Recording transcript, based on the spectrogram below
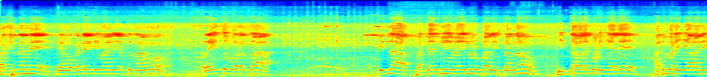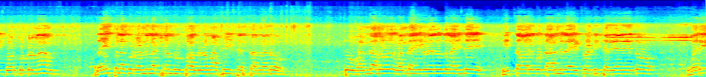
తక్షణమే మేము ఒకటే డిమాండ్ చేస్తున్నాము. రైతు భరోసా కింద పద్దెనిమిది వేల రూపాయలు ఇస్తాను ఇంతవరకు కూడా ఇవ్వాలి అది కూడా ఇవ్వాలని కోరుకుంటున్నాం. రైతులకు రెండు లక్షల రూపాయలు రుణమాఫీ తెస్తున్నాడు ఇప్పుడు వంద రోజు వంద ఇరవై రోజులు అయింది. ఇంతవరకు దాని మీద ఎటువంటి చర్య లేదు. వరి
